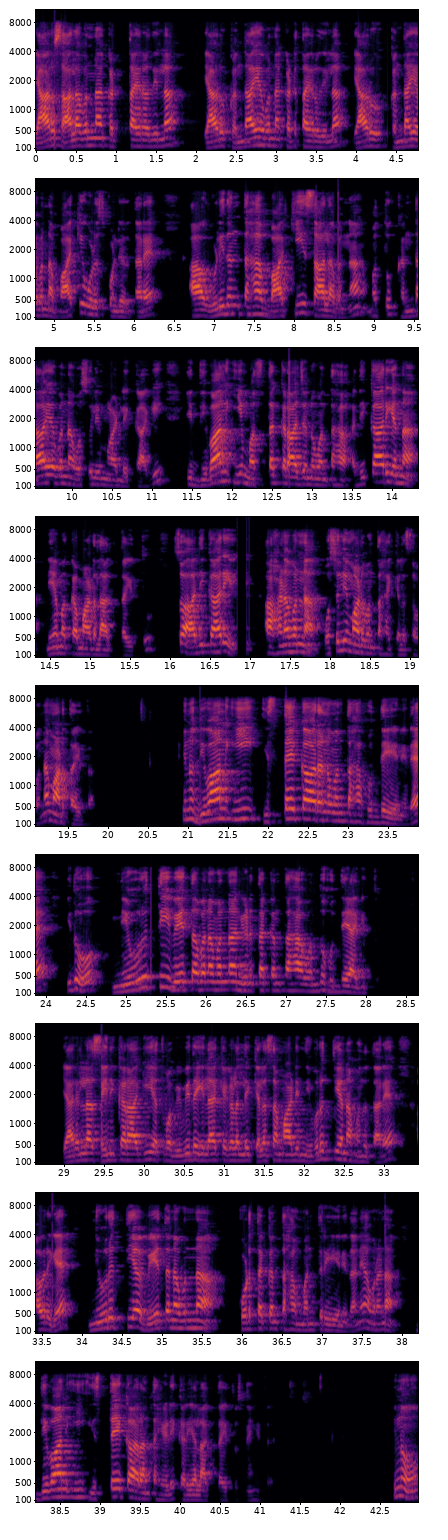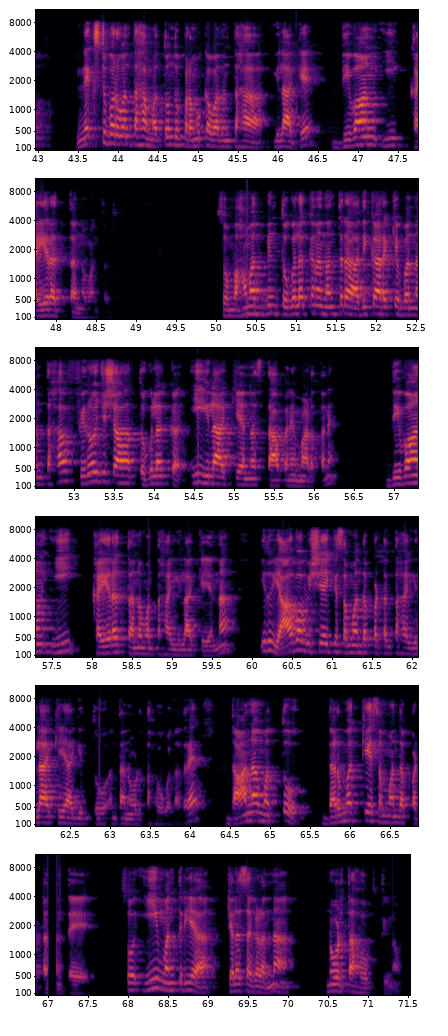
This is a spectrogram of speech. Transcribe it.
ಯಾರು ಸಾಲವನ್ನ ಕಟ್ತಾ ಇರೋದಿಲ್ಲ, ಯಾರು ಕಂದಾಯವನ್ನ ಕಟ್ತಾ ಇರೋದಿಲ್ಲ, ಯಾರು ಕಂದಾಯವನ್ನ ಬಾಕಿ ಉಳಿಸ್ಕೊಂಡಿರ್ತಾರೆ ಆ ಉಳಿದಂತಹ ಬಾಕಿ ಸಾಲವನ್ನ ಮತ್ತು ಕಂದಾಯವನ್ನ ವಸೂಲಿ ಮಾಡಲಿಕ್ಕಾಗಿ ಈ ದಿವಾನ್ ಇ ಮಸ್ತಕ್ ರಾಜ್ ಅನ್ನುವಂತಹ ಅಧಿಕಾರಿಯನ್ನ ನೇಮಕ ಮಾಡಲಾಗ್ತಾ ಇತ್ತು. ಸೊ ಆ ಅಧಿಕಾರಿ ಆ ಹಣವನ್ನ ವಸೂಲಿ ಮಾಡುವಂತಹ ಕೆಲಸವನ್ನ ಮಾಡ್ತಾ ಇದ್ದ. ಇನ್ನು ದಿವಾನ್ ಇ ಇಸ್ತೇಕಾರ್ ಅನ್ನುವಂತಹ ಹುದ್ದೆ ಏನಿದೆ, ಇದು ನಿವೃತ್ತಿ ವೇತನವನ್ನ ನೀಡತಕ್ಕಂತಹ ಒಂದು ಹುದ್ದೆಯಾಗಿತ್ತು. ಯಾರೆಲ್ಲ ಸೈನಿಕರಾಗಿ ಅಥವಾ ವಿವಿಧ ಇಲಾಖೆಗಳಲ್ಲಿ ಕೆಲಸ ಮಾಡಿ ನಿವೃತ್ತಿಯನ್ನ ಹೊಂದುತ್ತಾರೆ, ಅವರಿಗೆ ನಿವೃತ್ತಿಯ ವೇತನವನ್ನ ಕೊಡ್ತಕ್ಕಂತಹ ಮಂತ್ರಿ ಏನಿದ್ದಾನೆ, ಅವನನ್ನ ದಿವಾನ್ ಇ ಇಸ್ತೇಕಾರ್ ಅಂತ ಹೇಳಿ ಕರೆಯಲಾಗ್ತಾ ಇತ್ತು, ಸ್ನೇಹಿತರೆ. ಇನ್ನು ನೆಕ್ಸ್ಟ್ ಬರುವಂತಹ ಮತ್ತೊಂದು ಪ್ರಮುಖವಾದಂತಹ ಇಲಾಖೆ ದಿವಾನ್ ಇ ಖೈರತ್ ಅನ್ನುವಂಥದ್ದು. ಸೊ ಮೊಹಮ್ಮದ್ ಬಿನ್ ತುಗಲಕ್ನ ನಂತರ ಅಧಿಕಾರಕ್ಕೆ ಬಂದಂತಹ ಫಿರೋಜ್ ಶಾ ತುಗಲಕ್ ಈ ಇಲಾಖೆಯನ್ನ ಸ್ಥಾಪನೆ ಮಾಡ್ತಾನೆ. ದಿವಾನ್ ಇ ಖೈರತ್ ಅನ್ನುವಂತಹ ಇಲಾಖೆಯನ್ನ. ಇದು ಯಾವ ವಿಷಯಕ್ಕೆ ಸಂಬಂಧಪಟ್ಟಂತಹ ಇಲಾಖೆಯಾಗಿತ್ತು ಅಂತ ನೋಡ್ತಾ ಹೋಗೋದಾದ್ರೆ, ದಾನ ಮತ್ತು ಧರ್ಮಕ್ಕೆ ಸಂಬಂಧಪಟ್ಟಂತೆ. ಸೊ ಈ ಮಂತ್ರಿಯ ಕೆಲಸಗಳನ್ನ ನೋಡ್ತಾ ಹೋಗ್ತೀವಿ ನಾವು.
